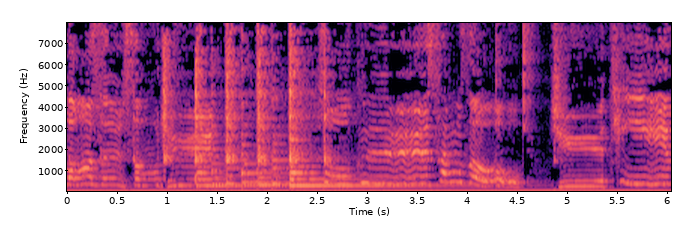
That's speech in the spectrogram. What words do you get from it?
房是收去，做官生手举天。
